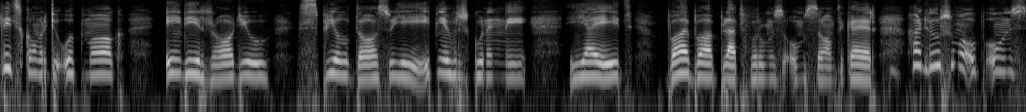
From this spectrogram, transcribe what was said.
kleedskamerkie oopmaak, en die radio speel daar, so jy het nie verskoning nie, jy het baie baie platforms om saam te keier, gaan loer somme op ons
